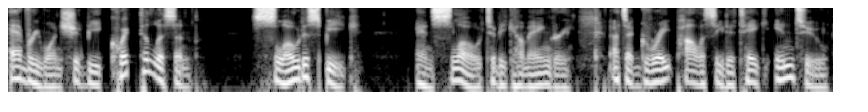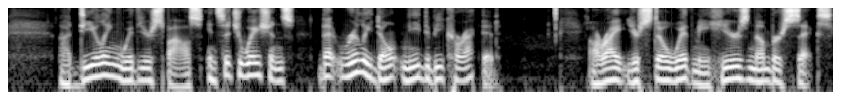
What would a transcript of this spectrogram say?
Everyone should be quick to listen, slow to speak, and slow to become angry." That's a great policy to take into uh, dealing with your spouse in situations that really don't need to be corrected. All right, you're still with me. Here's number six.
